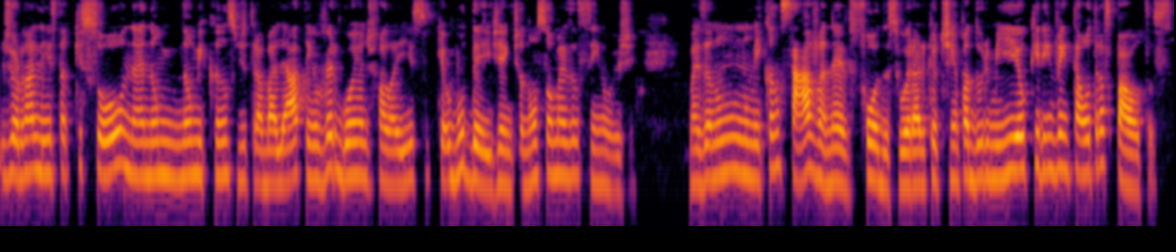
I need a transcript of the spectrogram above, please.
jornalista que sou, né, não, não me canso de trabalhar, tenho vergonha de falar isso, porque eu mudei, gente, eu não sou mais assim hoje mas eu não, não me cansava, né? Foda-se, o horário que eu tinha para dormir, eu queria inventar outras pautas.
